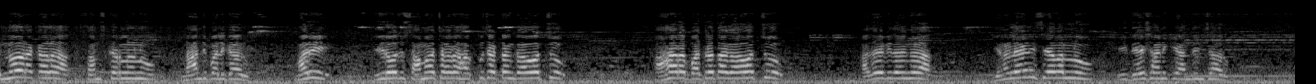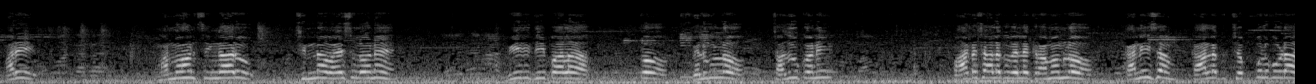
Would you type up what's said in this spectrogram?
ఎన్నో రకాల సంస్కరణలను నాంది పలికారు. మరి ఈరోజు సమాచార హక్కు చట్టం కావచ్చు ఆహార భద్రత కావచ్చు అదేవిధంగా వినలేని సేవలను ఈ దేశానికి అందించారు. మరి మన్మోహన్ సింగ్ గారు చిన్న వయసులోనే వీధి దీపాలతో వెలుగుల్లో చదువుకొని పాఠశాలకు వెళ్ళే క్రమంలో కనీసం కాళ్ళకు చెప్పులు కూడా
